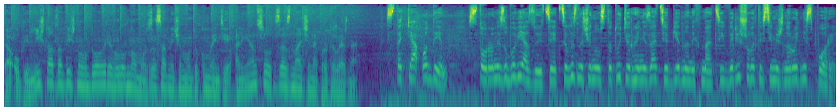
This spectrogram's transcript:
Та у північно-атлантичному договорі, головному засадничому документі альянсу, зазначене протилежне. Стаття 1. Сторони зобов'язуються, як це визначено у статуті Організації Об'єднаних Націй, вирішувати всі міжнародні спори,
